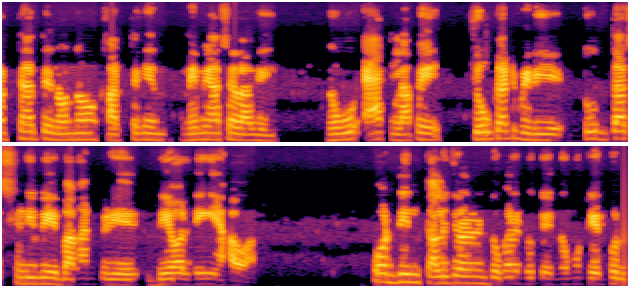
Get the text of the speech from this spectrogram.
আঁটতে আঁটতে নন্দ খাট থেকে নেমে আসার আগেই নবু এক লাফে চৌকাট পেরিয়ে দুধদার সিঁড়ি বেয়ে, বাগান পেরিয়ে দেওয়াল ডিঙিয়ে হাওয়া। পরদিন কালুচরণের দোকানে ঢুকে নমু টের পেল,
